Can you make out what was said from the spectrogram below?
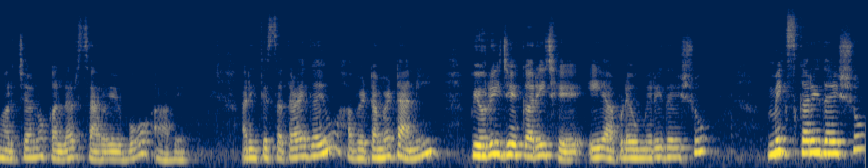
મરચાંનો કલર સારો એવો આવે. આ રીતે સતળાઈ ગયું. હવે ટમેટાની પ્યોરી જે કરી છે એ આપણે ઉમેરી દઈશું. મિક્સ કરી દઈશું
